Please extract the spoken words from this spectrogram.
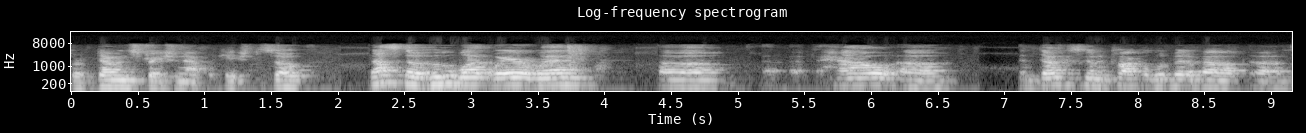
sort of demonstration applications. So that's the who, what, where, when. Uh, how, uh, and Doug is going to talk a little bit about uh,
